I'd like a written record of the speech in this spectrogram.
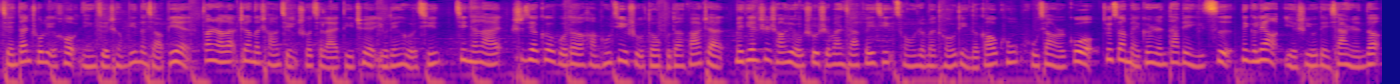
简单处理后凝结成冰的小便。当然了，这样的场景说起来的确有点恶心。近年来，世界各国的航空技术都不断发展，每天至少有数十万架飞机从人们头顶的高空呼啸而过，就算每个人大便一次，那个量也是。有点吓人的，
